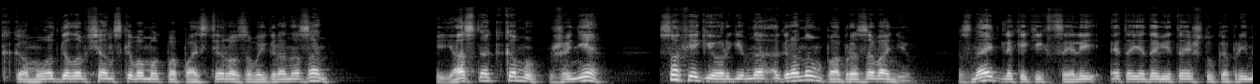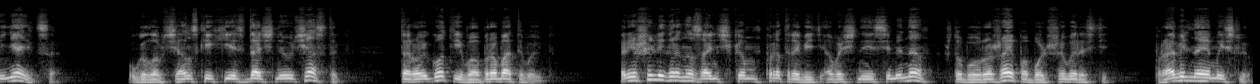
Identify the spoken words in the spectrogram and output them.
к кому от Головчанского мог попасть розовый гранозан?» «Ясно, к кому. Жене. Софья Георгиевна — агроном по образованию. Знает, для каких целей эта ядовитая штука применяется. У Головчанских есть дачный участок. Второй год его обрабатывают. Решили гранозанчиком протравить овощные семена, чтобы урожай побольше вырастить. Правильно я мыслю?»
